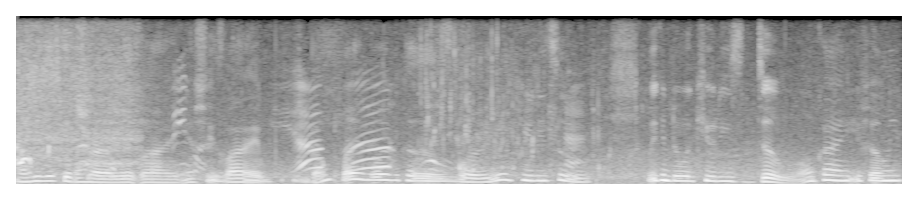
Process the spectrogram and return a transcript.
And he's just giving her a look like, and she's like, don't play boy because boy, you're a cutie too. We can do what cuties do, okay? You feel me?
